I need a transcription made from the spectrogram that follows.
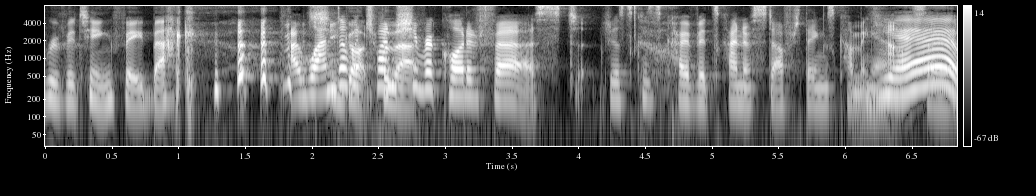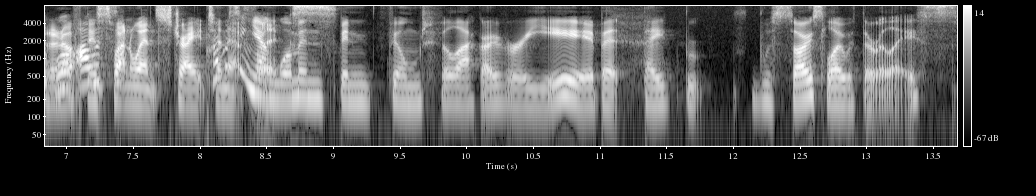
riveting feedback. I wonder which one that. she recorded first, just because COVID's kind of stuffed things coming out. so Yeah, I don't know well, I if this one went straight to Promising Netflix. Young Woman's been filmed for like over a year, but they were so slow with the release.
